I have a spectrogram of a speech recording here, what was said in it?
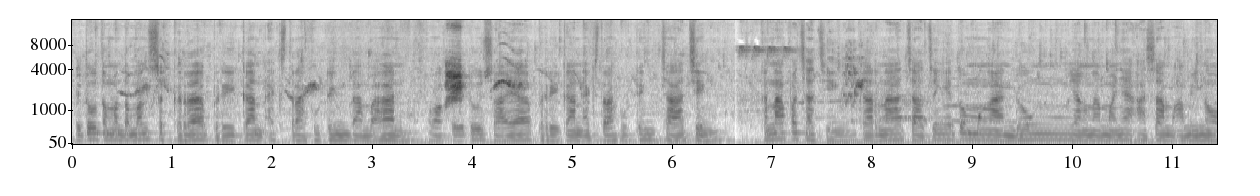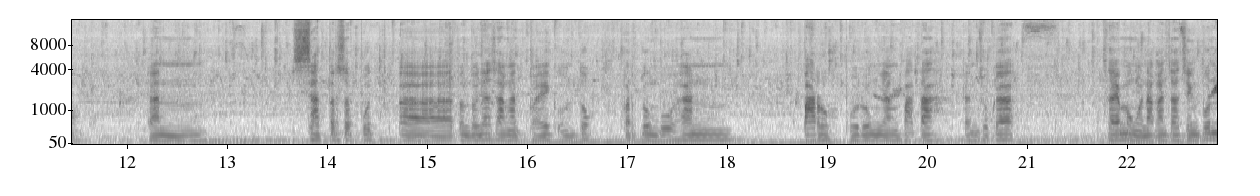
itu teman-teman segera berikan ekstra puding tambahan. Waktu itu saya berikan ekstra puding cacing kenapa cacing? Karena cacing itu mengandung yang namanya asam amino. Dan zat tersebut uh, tentunya sangat baik untuk pertumbuhan paruh burung yang patah. Dan juga saya menggunakan cacing pun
